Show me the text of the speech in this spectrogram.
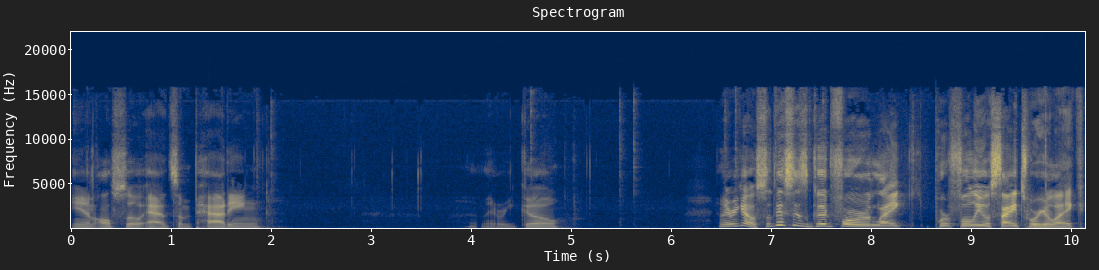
and also add some padding. There we go. And there we go. So this is good for like portfolio sites where you're like,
